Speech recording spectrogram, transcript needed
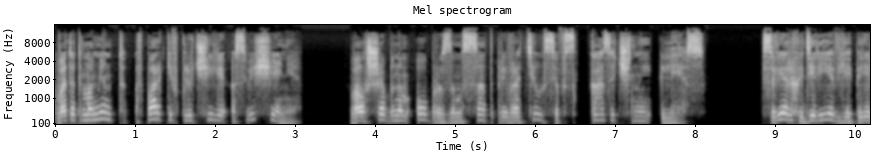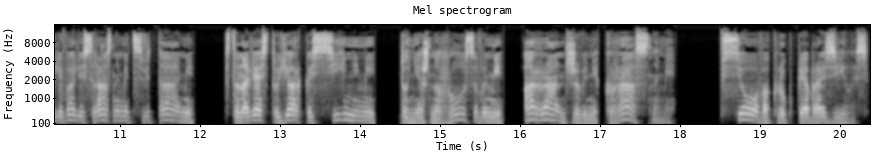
В этот момент в парке включили освещение. Волшебным образом сад превратился в сказочный лес. Сверх деревья переливались разными цветами, становясь то ярко-синими, то нежно-розовыми, оранжевыми, красными. Все вокруг преобразилось.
